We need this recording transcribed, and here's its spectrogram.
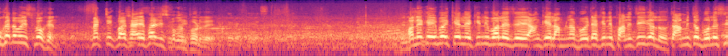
ওকে দেবো spoken matric pass I pass spoken পড়বে? অনেকে এই বই কেনে কিনি বলে যে আঙ্কেল আপনার বইটা কিনি পানিতেই গেল। তা আমি তো বলেছি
